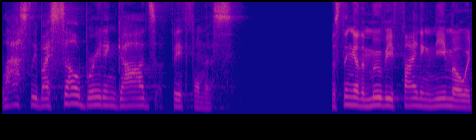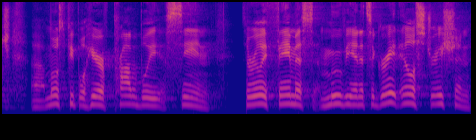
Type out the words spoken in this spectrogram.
lastly, by celebrating God's faithfulness. I was thinking of the movie Finding Nemo, which uh, most people here have probably seen. It's a really famous movie, and it's a great illustration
